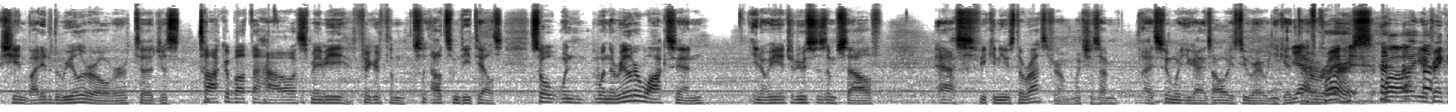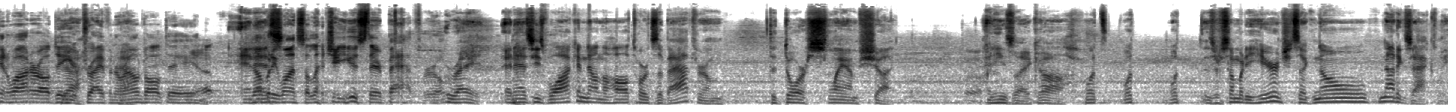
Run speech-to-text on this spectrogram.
She invited the realtor over to just talk about the house, maybe figure some, out some details. So when when the realtor walks in, you know, he introduces himself, asks if he can use the restroom, which is I'm, I assume what you guys always do right when you get Yeah, there. right. course. well, you're drinking water all day. Yeah. You're driving around all day. Yep. And nobody as- wants to let you use their bathroom. Right. And as he's walking down the hall towards the bathroom, the door slams shut. And he's like, "Oh, what what what is there somebody here?" And she's like, "No, not exactly."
